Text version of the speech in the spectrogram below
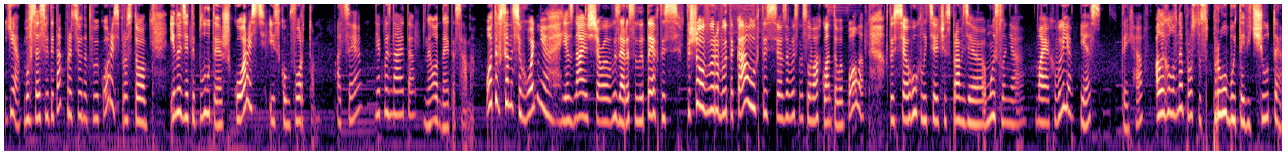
є. Бо всесвіт і так працює на твою користь, просто іноді ти плутаєш користь із комфортом. А це, як ви знаєте, не одне й те саме. От і все на сьогодні. Я знаю, що ви зараз сидите, хтось пішов робити каву, хтось завис на словах квантове поле, хтось гуглить, чи справді мислення має хвилі. Yes, they have. Але головне просто спробуйте відчути,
